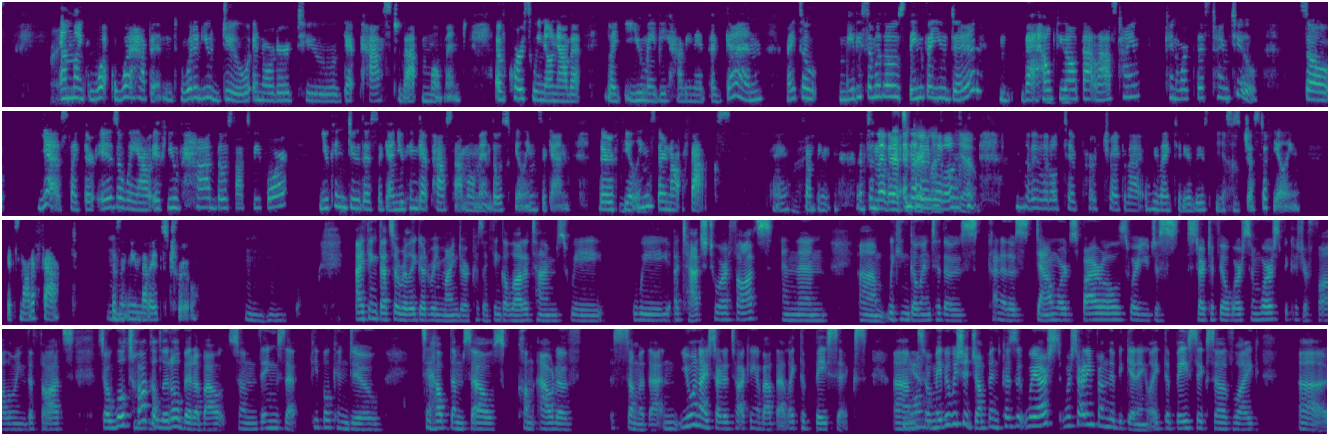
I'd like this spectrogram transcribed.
Right. and like what what happened? What did you do in order to get past that moment? Of course we know now that like you may be having it again right? So maybe some of those things that you did that helped mm-hmm. you out that last time can work this time too. So yes like there is a way out. If you've had those thoughts before you can do this again. You can get past that moment, those feelings again. They're mm-hmm. feelings, they're not facts. Okay. Right. Something that's another that's another little yeah. another little tip or trick that we like to do. These yeah. this is just a feeling. It's not a fact. Doesn't mm-hmm. mean that it's true. Mm-hmm. I think that's a really good reminder because I think a lot of times we we attach to our thoughts and then um, we can go into those kind of those downward spirals where you just start to feel worse and worse because you're following the thoughts. So we'll talk mm-hmm. a little bit about some things that people can do to help themselves come out of some of that. And you and I started talking about that, like the basics. Um, yeah. So maybe we should jump in because we are we're starting from the beginning, like the basics of like uh,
